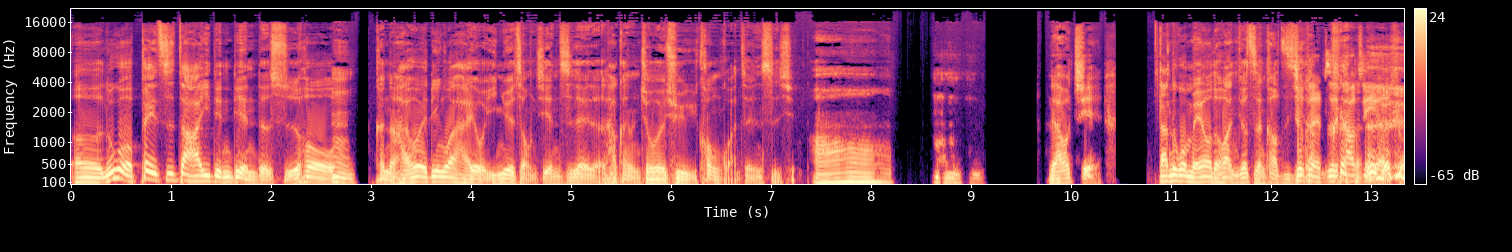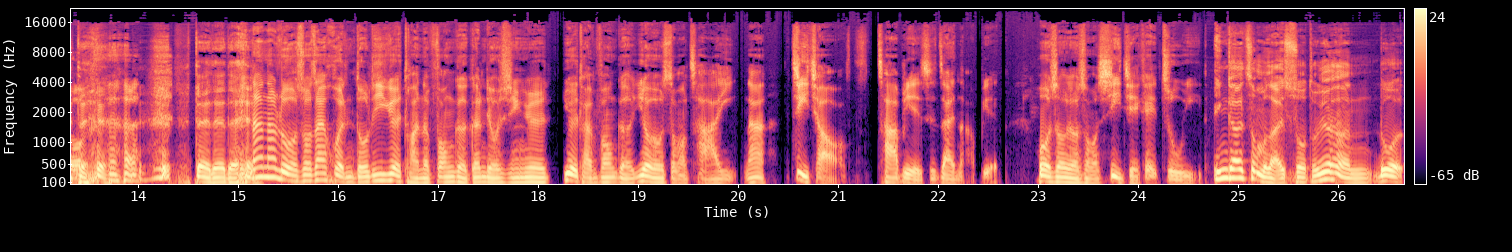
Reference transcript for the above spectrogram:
呃，如果配置大一点点的时候，嗯，可能还会另外还有音乐总监之类的，他可能就会去控管这件事情。哦，嗯，了解。但如果没有的话，你就只能靠自己，就可能只靠自己。对对对。那那如果说在混独立乐团的风格跟流行乐乐团风格又有什么差异？那技巧差别是在哪边？或者说有什么细节可以注意的？应该这么来说，独立乐团如果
